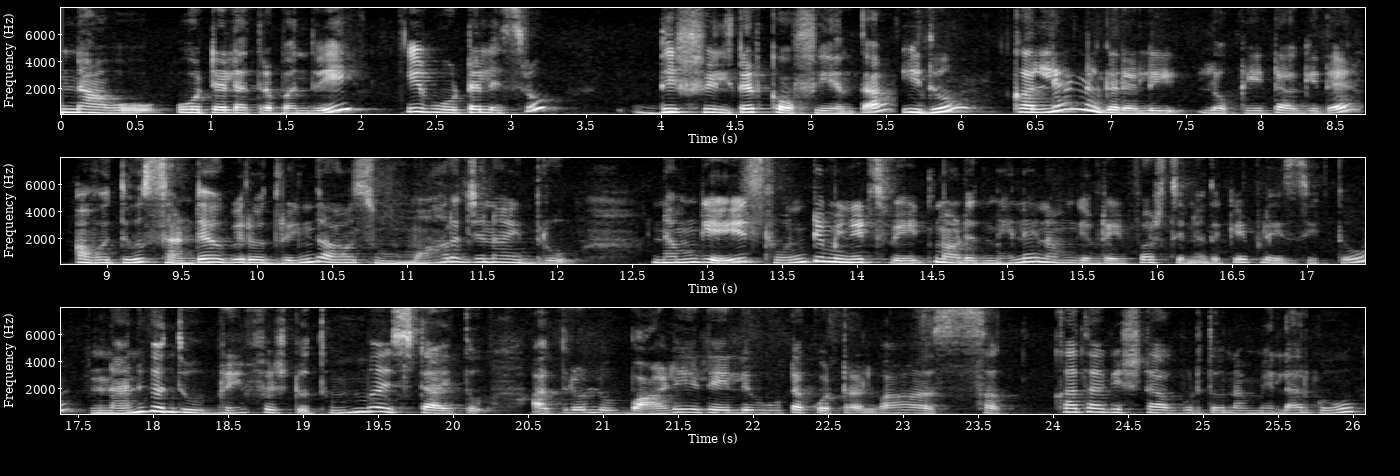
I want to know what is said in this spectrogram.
ನಾವು ಹೋಟೆಲ್ ಹತ್ರ ಬಂದ್ವಿ. ಈ ಹೋಟೆಲ್ ಹೆಸರು ದಿ ಫಿಲ್ಟರ್ ಕಾಫಿ ಅಂತ. ಇದು ಕಲ್ಯಾಣ್ ನಗರಲ್ಲಿ ಲೊಕೇಟ್ ಆಗಿದೆ. ಅವತ್ತು ಸಂಡೇ ಆಗಿರೋದ್ರಿಂದ ಸುಮಾರು ಜನ ಇದ್ದರು ನಮಗೆ ಟ್ವೆಂಟಿ ಮಿನಿಟ್ಸ್ ವೇಯ್ಟ್ ಮಾಡಿದ ಮೇಲೆ ನಮಗೆ ಬ್ರೇಕ್ಫಾಸ್ಟ್ ತಿನ್ನೋದಕ್ಕೆ ಪ್ಲೇಸ್ ಸಿಕ್ತು. ನನಗಂತೂ ಬ್ರೇಕ್ಫಾಸ್ಟು ತುಂಬ ಇಷ್ಟ ಆಯಿತು. ಅದರಲ್ಲೂ ಬಾಳೆ ಎಲೆಯಲ್ಲಿ ಊಟ ಕೊಟ್ರಲ್ವಾ? ಸಖತ್ತಾಗಿ ಇಷ್ಟ ಆಗ್ಬಿಡ್ತು ನಮ್ಮೆಲ್ಲರಿಗೂ.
